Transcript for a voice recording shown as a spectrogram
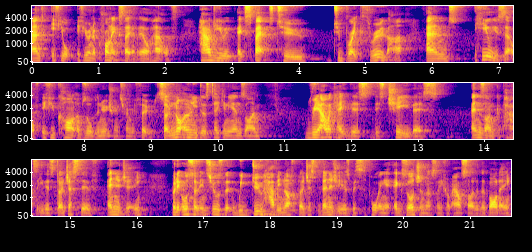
And if you're if you're in a chronic state of ill health, how do you expect to to break through that and heal yourself if you can't absorb the nutrients from your food? So not only does taking the enzyme reallocate this, this chi, this enzyme capacity, this digestive energy, but it also ensures that we do have enough digestive energy as we're supporting it exogenously from outside of the body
